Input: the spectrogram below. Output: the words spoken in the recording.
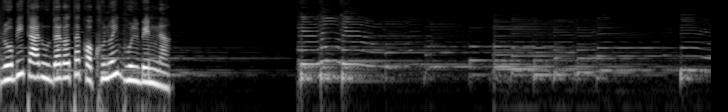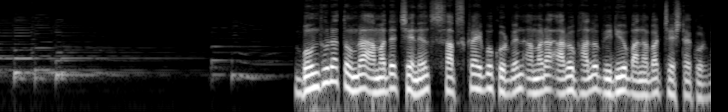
রবি তার উদারতা কখনোই ভুলবেন না। বন্ধুরা তোমরা আমাদের চ্যানেল সাবস্ক্রাইবও করবেন। আমরা আরও ভালো ভিডিও বানাবার চেষ্টা করব।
